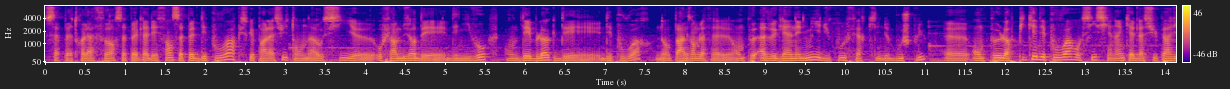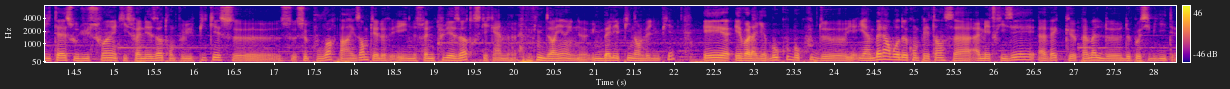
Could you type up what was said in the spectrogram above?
Ça peut être la force, ça peut être la défense, ça peut être des pouvoirs, puisque par la suite on a aussi, euh, au fur et à mesure des, des niveaux, on débloque des, des pouvoirs. Donc par exemple, on peut aveugler un ennemi et du coup faire qu'il ne bouge plus. Euh, on peut leur piquer des pouvoirs aussi, s'il y en a un qui a de la super vitesse ou du soin et qui soigne les autres, on peut lui piquer ce, ce, ce pouvoir par exemple, et, le- et il ne soigne plus les autres, ce qui est quand même, mine de rien, une, une belle épine enlevée du pied. Et, et voilà, il y a beaucoup, beaucoup de... Il y a un bel arbre de compétences à, maîtriser avec euh, pas mal de, de possibilités.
